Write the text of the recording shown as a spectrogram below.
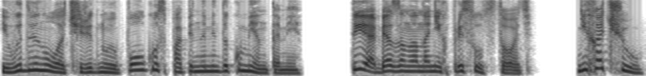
и выдвинул очередную полку с папиными документами. Ты обязана на них присутствовать. Не хочу,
